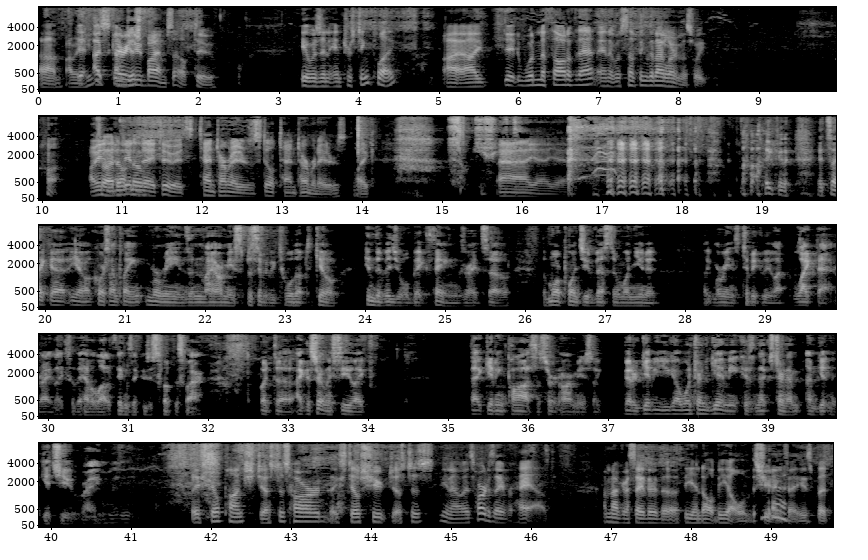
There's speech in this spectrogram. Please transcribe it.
I mean, he's a I- scary I'm just- dude by himself too. It was an interesting play. I, I did, wouldn't have thought of that, and it was something that I learned this week. I mean, So I at the end of the day, too, it's ten Terminators is still ten Terminators. Like, So easy. ah, yeah, yeah. I could- it's like uh, you know, of course, I'm playing Marines, and my army is specifically tooled up to kill individual big things, right? So the more points you invest in one unit, like Marines typically like like that, right? Like so they have a lot of things that can just focus fire. But uh, I can certainly see like that giving pause to certain armies, like better get me. You got one turn to get me because next turn I'm, I'm getting to get you, right? They still punch just as hard. They still shoot just as you know as hard as they ever have. I'm not going to say they're the the end all be all of the shooting Yeah. phase, but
